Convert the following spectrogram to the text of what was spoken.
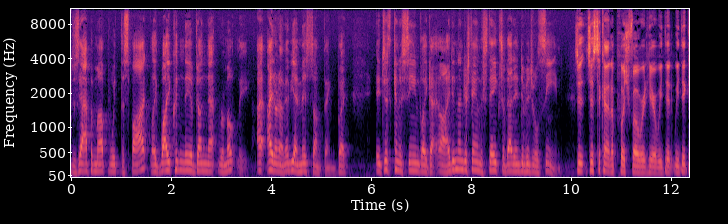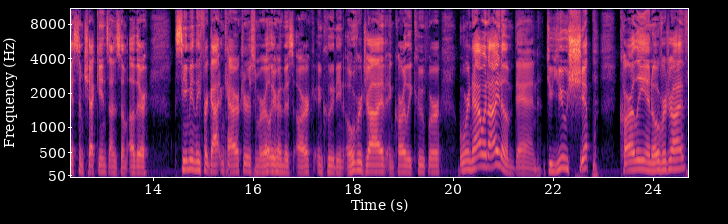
zap him up with the spot. Like why couldn't they have done that remotely? I, I don't know. Maybe I missed something, but it just kind of seemed like uh, I didn't understand the stakes of that individual scene. Just, just to kind of push forward here, we did we did get some check-ins on some other seemingly forgotten characters from earlier in this arc, including Overdrive and Carly Cooper, who are now an item. Dan, do you ship Carly and Overdrive?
